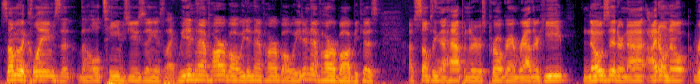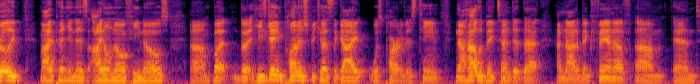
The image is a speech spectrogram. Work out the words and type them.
some of the claims that the whole team's using is like we didn't have Harbaugh, we didn't have Harbaugh, we didn't have Harbaugh because of something that happened to his program. Rather, he knows it or not. I don't know. Really, my opinion is I don't know if he knows. Um, but the, he's getting punished because the guy was part of his team. Now, how the Big Ten did that, I'm not a big fan of. Um, and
